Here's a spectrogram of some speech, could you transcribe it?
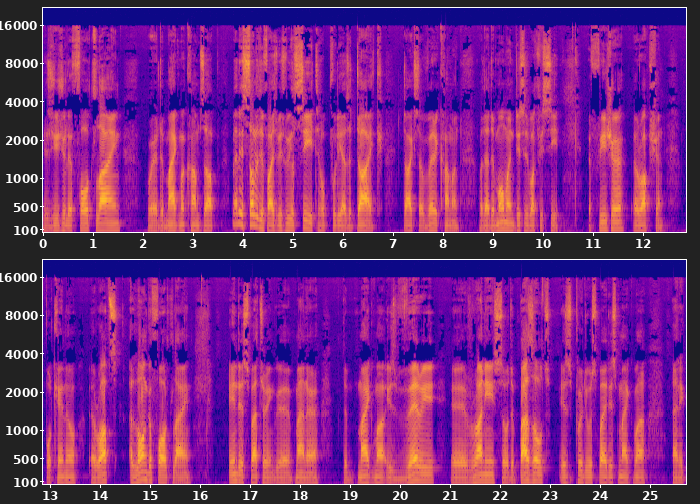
It's usually a fault line where the magma comes up. When it solidifies, we will see it hopefully as a dike. Dikes are very common. But at the moment, this is what we see. A fissure eruption. Volcano erupts along a fault line in this spattering uh, manner. The magma is very uh, runny, so the basalt is produced by this magma and it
